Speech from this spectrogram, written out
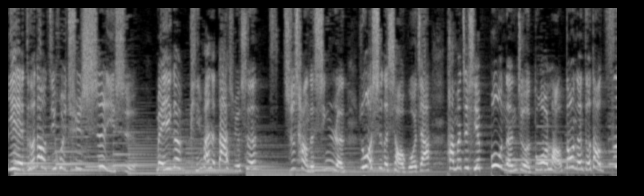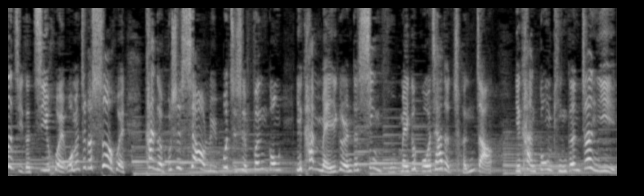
也得到机会去试一试。每一个平凡的大学生、职场的新人、弱势的小国家，他们这些不能者多劳都能得到自己的机会。我们这个社会看的不是效率，不只是分工，也看每一个人的幸福，每个国家的成长，也看公平跟正义。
